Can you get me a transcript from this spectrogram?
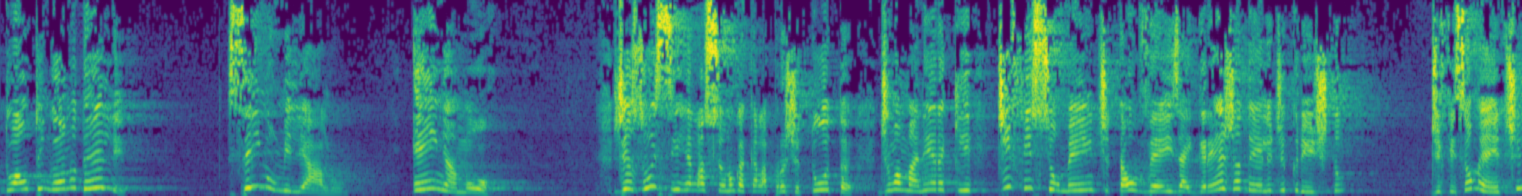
do alto engano dele, sem humilhá-lo, em amor. Jesus se relacionou com aquela prostituta de uma maneira que dificilmente, talvez, a igreja dele de Cristo, dificilmente,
